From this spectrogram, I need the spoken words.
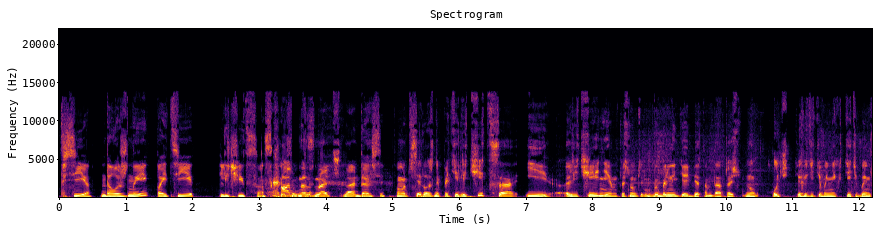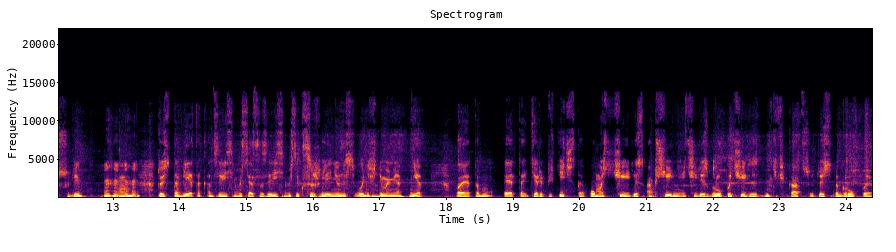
все должны пойти лечиться, скажем Однозначно. Так. Да, все. Вот, все должны пойти лечиться и лечением, то есть, ну, вы больны диабетом, да, то есть, ну, хотите, хотите вы, не хотите, вы инсулин. То есть таблеток от зависимости, от созависимости, к сожалению, на сегодняшний момент нет. Поэтому это терапевтическая помощь через общение, через группы, через идентификацию. То есть это группы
